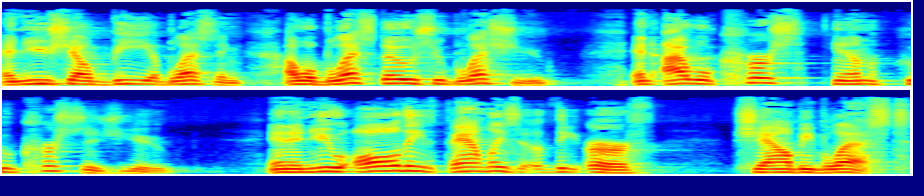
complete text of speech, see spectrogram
and you shall be a blessing. I will bless those who bless you, and I will curse him who curses you. And in you all the families of the earth shall be blessed.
